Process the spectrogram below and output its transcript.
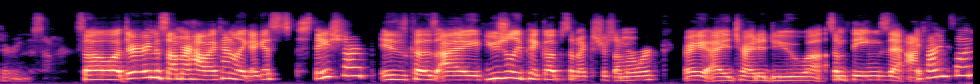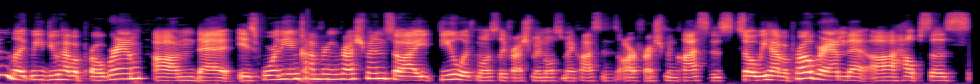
during the summer. So uh, during the summer, how I kind of like, I guess, stay sharp is because I usually pick up some extra summer work, right? I try to do uh, some things that I find fun. Like we do have a program um, that is for the incoming freshmen. So I deal with mostly freshmen. Most of my classes are freshman classes. So we have a program that uh, helps us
